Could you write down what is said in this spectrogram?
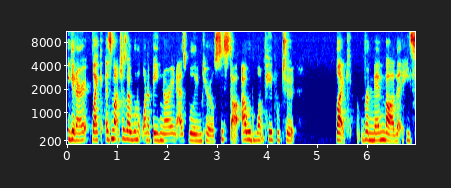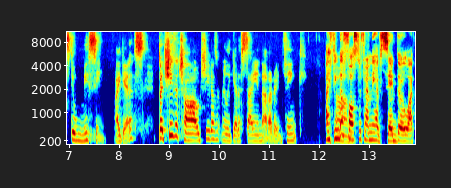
You know, like as much as I wouldn't want to be known as William Tyrrell's sister, I would want people to like remember that he's still missing, I guess. But she's a child. She doesn't really get a say in that, I don't think. I think the Um, foster family have said though, like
